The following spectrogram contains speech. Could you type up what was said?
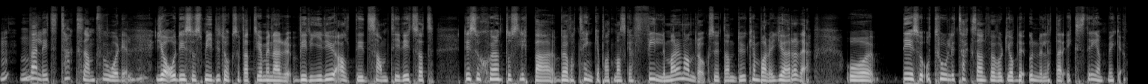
Mm. väldigt tacksamt för vår del. Ja, och det är så smidigt också för att jag menar, vi rider ju alltid samtidigt så att det är så skönt att slippa behöva tänka på att man ska filma den andra också utan du kan bara göra det. Och det är så otroligt tacksamt för vårt jobb, det underlättar extremt mycket.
